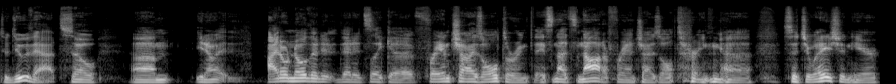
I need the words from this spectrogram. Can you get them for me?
to do that. So, um, you know, I don't know that it, that it's like a franchise altering. It's not. It's not a franchise altering uh, situation here,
